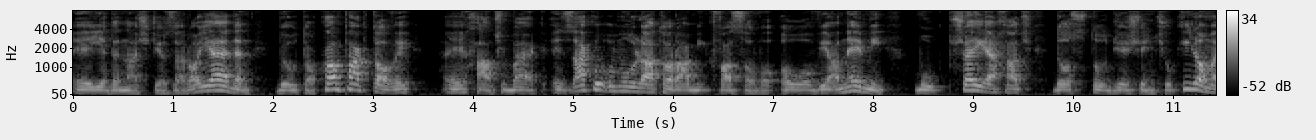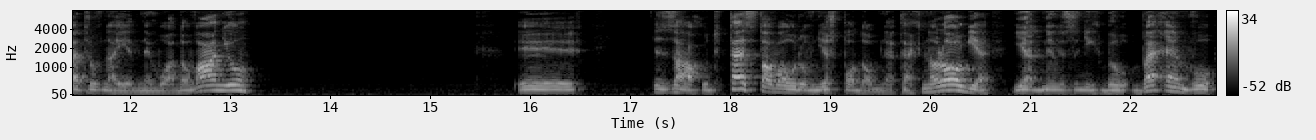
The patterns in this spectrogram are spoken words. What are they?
E1101. Był to kompaktowy y, hatchback z akumulatorami kwasowo-ołowianymi. Mógł przejechać do 110 km na jednym ładowaniu. Yy, Zachód testował również podobne technologie. Jednym z nich był BMW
